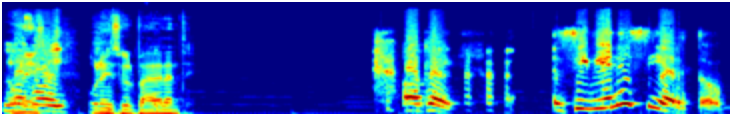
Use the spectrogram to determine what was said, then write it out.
Me una voy. Una disculpa, adelante. Ok. Si bien es cierto,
